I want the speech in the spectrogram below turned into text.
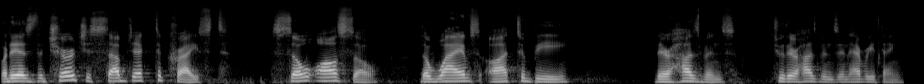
But as the church is subject to Christ, so also the wives ought to be their husbands, to their husbands in everything.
